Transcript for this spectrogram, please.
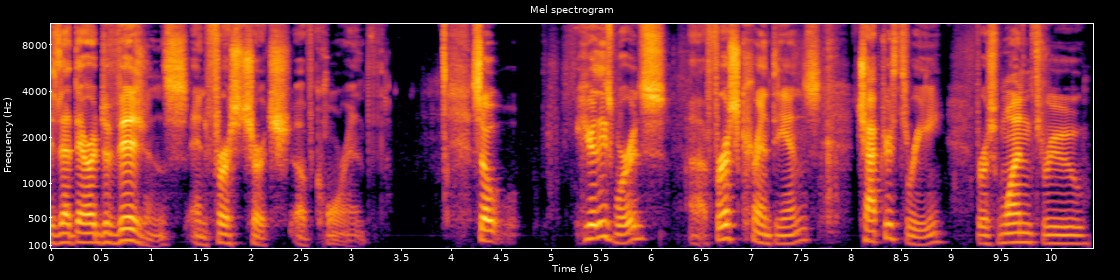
is that there are divisions in First Church of Corinth. So hear these words, uh, 1 Corinthians chapter 3, verse 1 through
